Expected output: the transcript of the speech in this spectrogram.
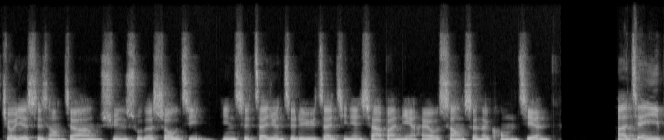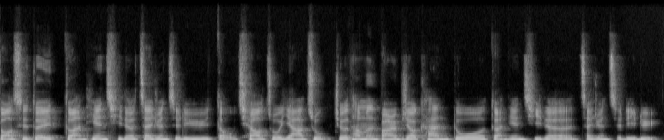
就业市场将迅速的收紧，因此债券殖利率在今年下半年还有上升的空间。他建议保持对短天期的债券殖利率陡峭做压住，就是他们反而比较看多短天期的债券殖利率。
